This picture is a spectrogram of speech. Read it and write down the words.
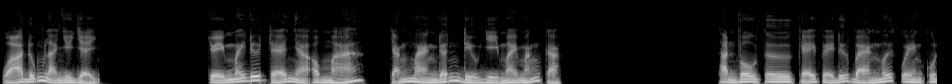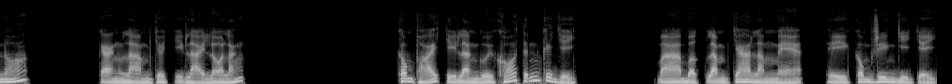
Quả đúng là như vậy. Chuyện mấy đứa trẻ nhà ông Mã Chẳng mang đến điều gì may mắn cả. Thành vô tư kể về đứa bạn mới quen của nó Càng làm cho chị lại lo lắng. Không phải chị là người khó tính cái gì Mà bậc làm cha làm mẹ Thì không riêng gì chị.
